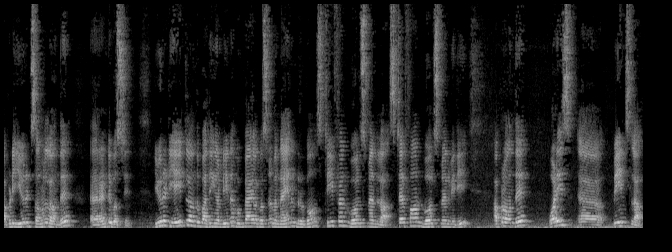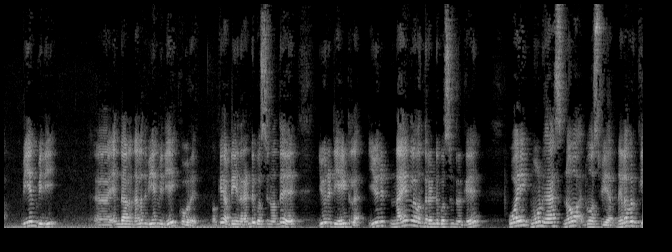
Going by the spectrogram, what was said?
அப்படி யூனிட் செவன்ல வந்து ரெண்டு கொஸ்டின் யூனிட் எயிட்ல வந்து பாத்தீங்க அப்படின்னா புக் பேக்ல கொஸ்டின் நம்பர் நைன் இருக்கும். Stefan Boltzmann law Stefan Boltzmann விதி. அப்புறம் வந்து வாட் இஸ் வீன்ஸ் லா வியன் விதி uh, என்றால் நல்லது வியன் விதியை கூறு ஓகே அப்படி இந்த ரெண்டு கொஸ்டின் வந்து யூனிட் எயிட்ல யூனிட் நைன்ல வந்து ரெண்டு கொஸ்டின் இருக்கு. Why moon has no atmosphere நிலவிற்கு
